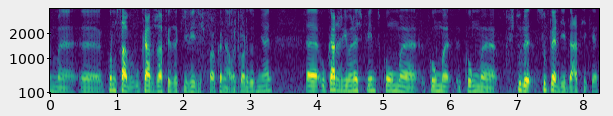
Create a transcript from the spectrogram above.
uma, uh, como sabe, o Carlos já fez aqui vídeos para o canal Acordo do Dinheiro, uh, o Carlos Guimarães Pinto com uma, com, uma, com uma postura super didática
